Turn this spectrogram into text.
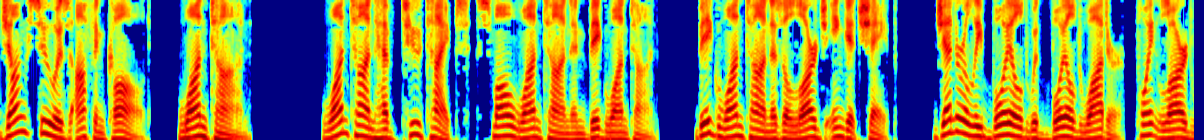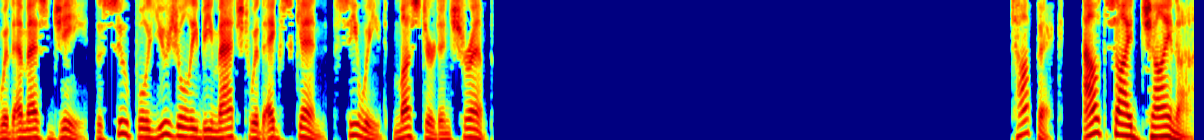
Jiangsu is often called wonton. Wonton have two types, small wonton and big wonton. Big wonton is a large ingot shape. Generally boiled with boiled water, point lard with MSG, the soup will usually be matched with egg skin, seaweed, mustard and shrimp. Outside China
